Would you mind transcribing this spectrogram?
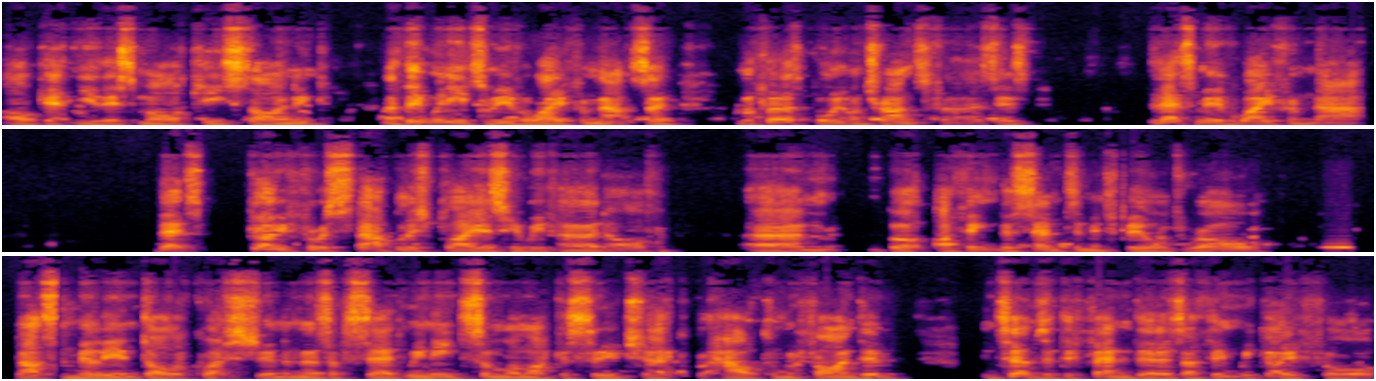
I'll get you this marquee signing. I think we need to move away from that. So my first point on transfers is let's move away from that. Let's go for established players who we've heard of. Um, but I think the centre midfield role, that's a million dollar question. And as I've said, we need someone like a Soucek, but how can we find him? In terms of defenders, I think we go for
